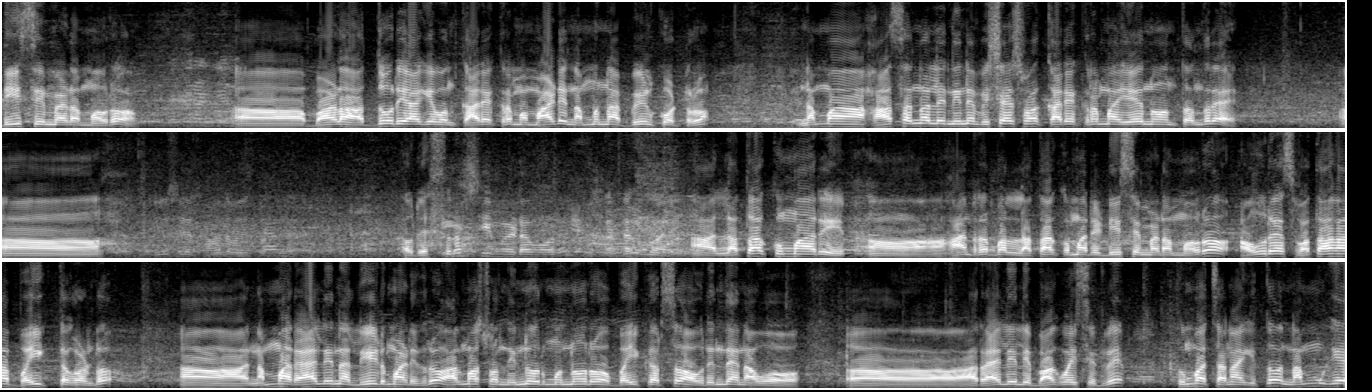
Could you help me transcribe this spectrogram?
ಡಿ ಸಿ ಮೇಡಮ್ ಅವರು ಭಾಳ ಅದ್ಧೂರಿಯಾಗಿ ಒಂದು ಕಾರ್ಯಕ್ರಮ ಮಾಡಿ ನಮ್ಮನ್ನು ಬೀಳ್ಕೊಟ್ರು. ನಮ್ಮ ಹಾಸನಲ್ಲಿ ನಿನ್ನೆ ವಿಶೇಷವಾದ ಕಾರ್ಯಕ್ರಮ ಏನು ಅಂತಂದರೆ ಅವ್ರ ಹೆಸರು? ಹಾಂ Latha Kumari. Honourable Latha Kumari D C madam ಅವರು ಅವರೇ ಸ್ವತಃ ಬೈಕ್ ತಗೊಂಡು ನಮ್ಮ ರ್ಯಾಲಿನ ಲೀಡ್ ಮಾಡಿದರು. ಆಲ್ಮೋಸ್ಟ್ ಒಂದು ಇನ್ನೂರು ಮುನ್ನೂರು ಬೈಕರ್ಸು ಅವರಿಂದ ನಾವು, ಆ ರ್ಯಾಲಿಯಲ್ಲಿ ಭಾಗವಹಿಸಿದ್ವಿ. ತುಂಬ ಚೆನ್ನಾಗಿತ್ತು. ನಮಗೆ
